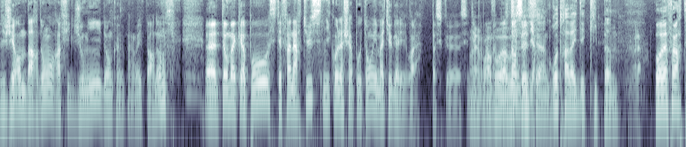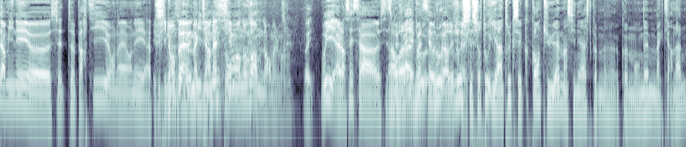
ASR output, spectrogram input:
Jérôme Bardon, Rafik Djoumi, donc, euh, ben oui, pardon, euh, Thomas Capot, Stéphane Artus, Nicolas Chapoton et Mathieu Gallet. Voilà, parce que c'était Ouais, quand bravo même à vous, de le C'est dire. c'est un gros travail d'équipe. hein. Bon, il va falloir terminer euh, cette partie. On, a, on est à Et plus de sinon, heures et ben, McTiernan tourne en novembre, normalement. hein. Oui, alors c'est ça. C'est ce Alors que voilà, je passer au nous- c'est surtout, il y a un truc, c'est que quand tu aimes un cinéaste comme, comme on aime McTiernan,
